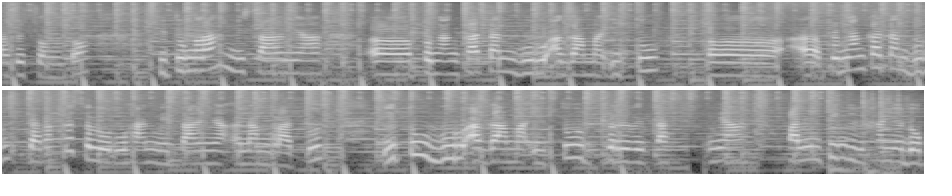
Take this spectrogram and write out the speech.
satu contoh, hitunglah misalnya uh, pengangkatan guru agama itu, uh, pengangkatan guru secara keseluruhan misalnya 600, itu guru agama itu prioritasnya paling tinggi hanya 20%.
